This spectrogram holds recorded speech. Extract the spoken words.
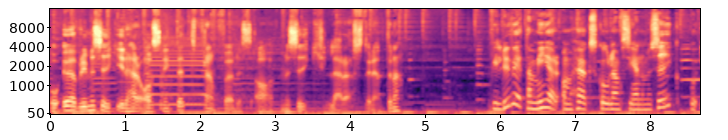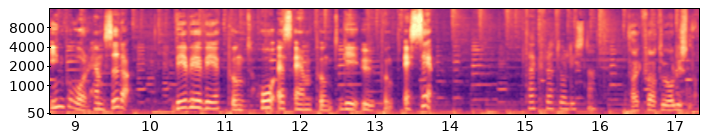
Och övrig musik i det här avsnittet framfördes av musiklärarstudenterna. Vill du veta mer om Högskolan för scen och musik, gå in på vår hemsida www.hsm.gu.se. Tack för att du har lyssnat. Tack för att du har lyssnat.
